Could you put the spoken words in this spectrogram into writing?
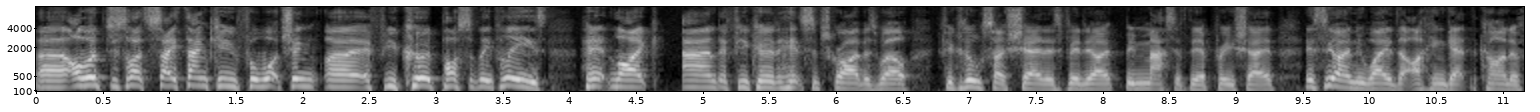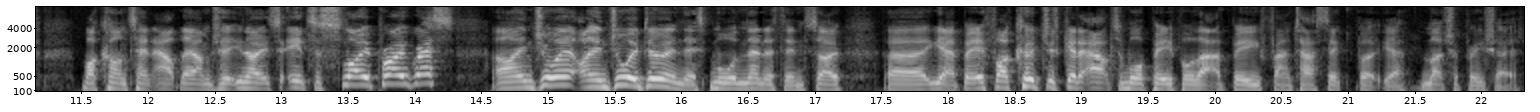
uh, I would just like to say thank you for watching. Uh, if you could possibly please hit like and if you could hit subscribe as well, if you could also share this video, be massively appreciated. It's the only way that I can get the kind of my content out there. I'm just, you know, it's it's a slow progress. I enjoy it. I enjoy doing this more than anything. So uh, yeah, but if I could just get it out to more people, that'd be fantastic. But yeah, much appreciated.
